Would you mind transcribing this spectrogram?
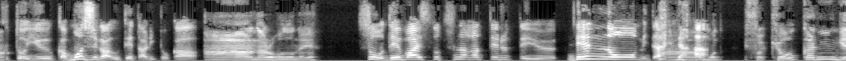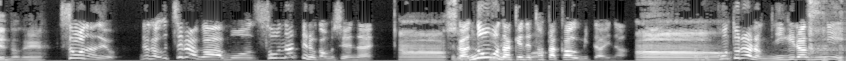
あくというか、文字が打てたりとか、ーあー、なるほどね。そう、デバイスと繋がってるっていう、電脳みたいああ、な。もう、そう、強化人間だね。そうなのよ。だからうちらがもうそうなってるかもしれない。ああ、だからそう脳だけで戦うみたいな。ああコン、トローラーも握らずに、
